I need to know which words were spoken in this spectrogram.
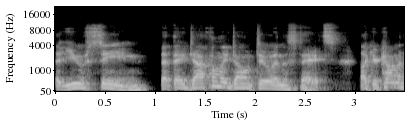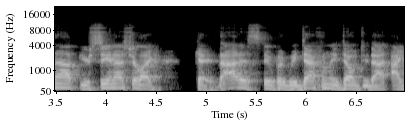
that you've seen that they definitely don't do in the States? Like you're coming up, you're seeing us, you're like, okay, that is stupid. We definitely don't do that. I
